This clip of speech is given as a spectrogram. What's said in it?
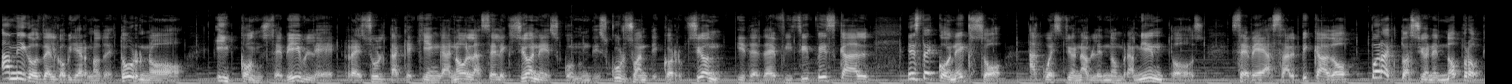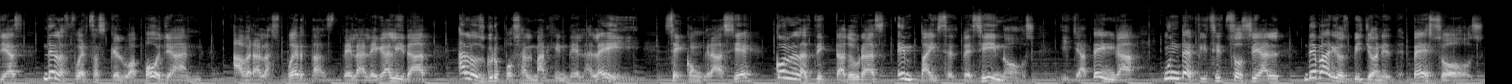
amigos del gobierno de turno. Inconcebible. Resulta que quien ganó las elecciones con un discurso anticorrupción y de déficit fiscal esté conexo a cuestionables nombramientos. Se vea salpicado por actuaciones no propias de las fuerzas que lo apoyan. Abra las puertas de la legalidad a los grupos al margen de la ley. Se congracie con las dictaduras en países vecinos y ya tenga un déficit social de varios billones de pesos.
